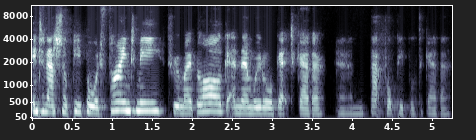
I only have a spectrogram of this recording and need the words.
international people would find me through my blog and then we'd all get together and that brought people together.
